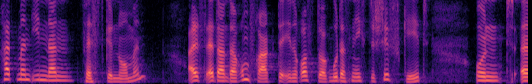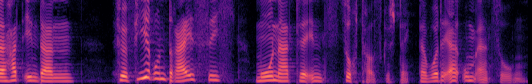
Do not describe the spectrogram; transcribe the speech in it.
hat man ihn dann festgenommen, als er dann darum fragte in Rostock, wo das nächste Schiff geht. Und äh, hat ihn dann für 34 Monate ins Zuchthaus gesteckt. Da wurde er umerzogen.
